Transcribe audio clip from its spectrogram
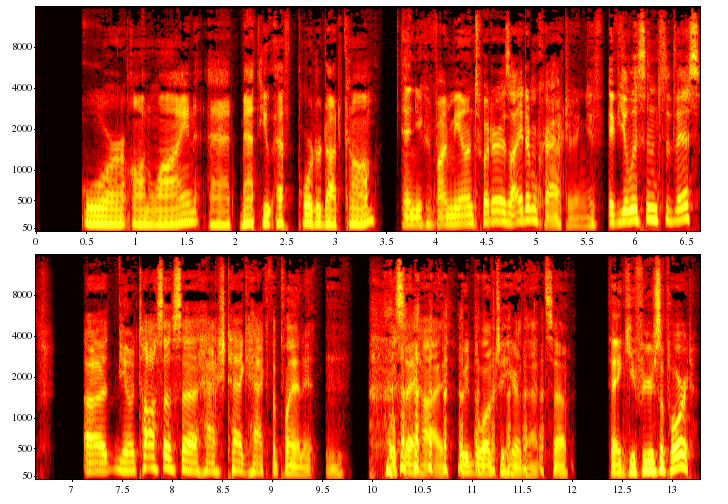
or online at matthewfporter.com. And you can find me on Twitter as Item Crafting. If if you listen to this, uh, you know, toss us a hashtag Hack the Planet, and we'll say hi. We'd love to hear that. So, thank you for your support.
